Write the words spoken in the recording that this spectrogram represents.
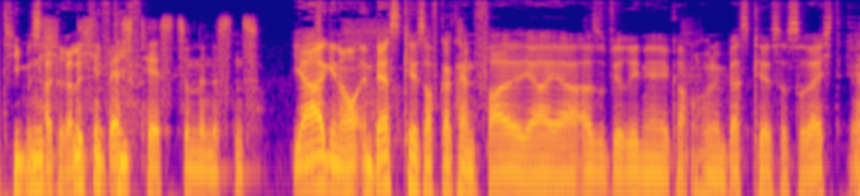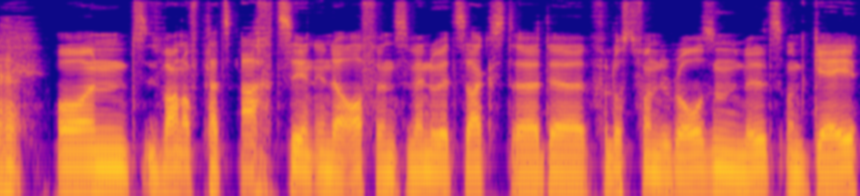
Team ist nicht, halt relativ. Nicht im Best Case zumindestens. Ja, genau. Im Best Case auf gar keinen Fall. Ja, ja. Also wir reden ja hier gerade noch über den Best Case, hast du recht. Aha. Und sie waren auf Platz 18 in der Offense. Wenn du jetzt sagst, äh, der Verlust von Rosen, Mills und Gay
